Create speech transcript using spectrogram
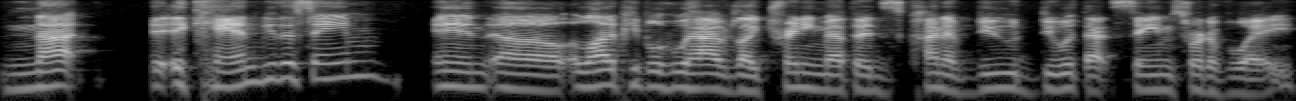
not it can be the same. And uh, a lot of people who have like training methods kind of do do it that same sort of way.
